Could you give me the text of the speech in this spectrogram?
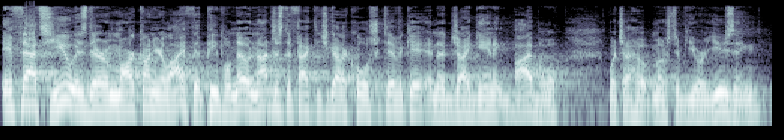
If that's you, is there a mark on your life that people know? Not just the fact that you got a cool certificate and a gigantic Bible, which I hope most of you are using.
